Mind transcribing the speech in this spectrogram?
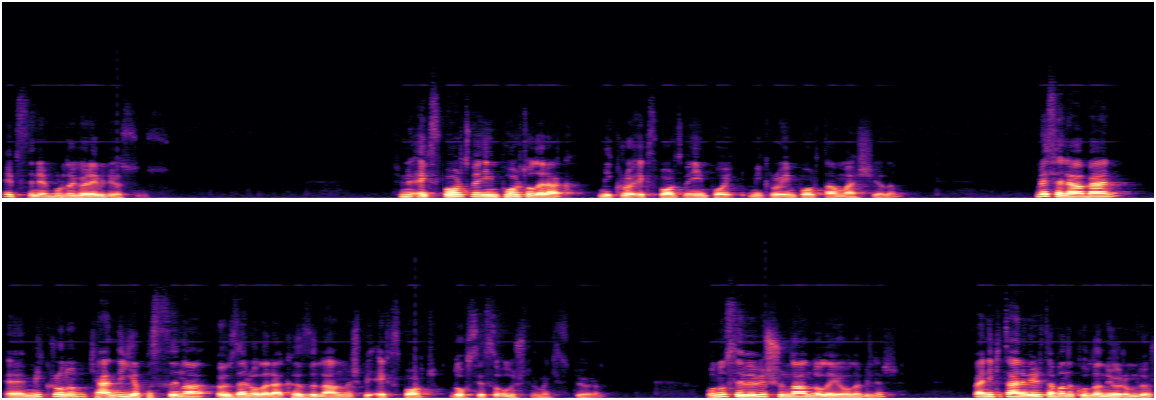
hepsini burada görebiliyorsunuz. Şimdi export ve import olarak mikro export ve impo- mikro importtan başlayalım. Mesela ben e, Mikro'nun kendi yapısına özel olarak hazırlanmış bir export dosyası oluşturmak istiyorum. Bunun sebebi şundan dolayı olabilir. Ben iki tane veri tabanı kullanıyorumdur.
